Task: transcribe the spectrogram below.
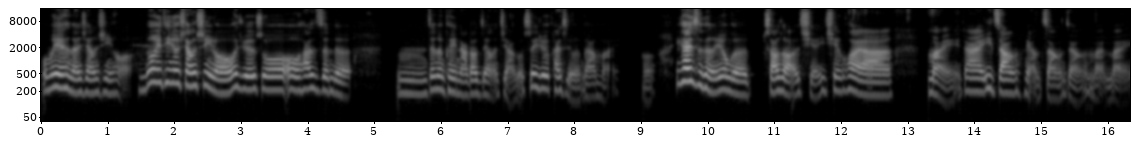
我们也很难相信哈。很多人一听就相信了，会觉得说，哦，他是真的。嗯，真的可以拿到这样的价格，所以就开始有人跟他买。嗯，一开始可能用个少少的钱，一千块啊，买大概一张、两张这样买买，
